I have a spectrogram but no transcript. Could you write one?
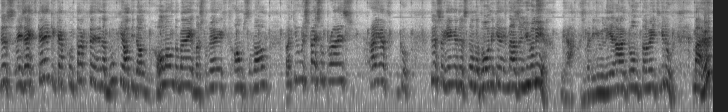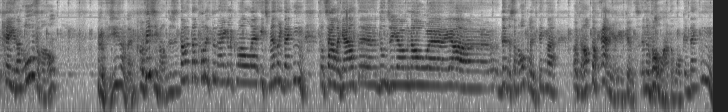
Dus hij zegt, kijk, ik heb contacten. In dat boekje had hij dan Holland erbij, Maastricht, Amsterdam. But you a special prize, I have gold. Dus we gingen dus dan de volgende keer naar zo'n juwelier. Ja, als je bij de juwelier aankomt, dan weet je genoeg. Maar hun kregen dan overal Provisie van hè? provisie van. Dus dat, dat vond ik toen eigenlijk wel eh, iets minder. Ik denk, hm, voor hetzelfde geld eh, doen ze jou nou, eh, ja, dit is dan oplichting. Maar oh, dat had nog erger gekund. In een vol laten lokken. Ik denk, hm,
